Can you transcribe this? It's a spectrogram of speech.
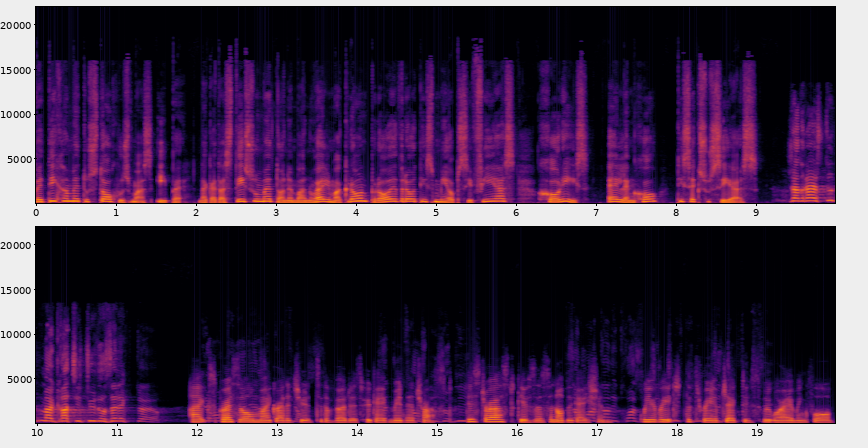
«Πετύχαμε τους στόχους μας», είπε, «να καταστήσουμε τον Εμμανουέλ Μακρόν πρόεδρο της μειοψηφίας χωρίς έλεγχο της εξουσίας». I express all my gratitude to the voters who gave me their trust. This trust gives us an obligation. We have reached the three objectives we were aiming for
